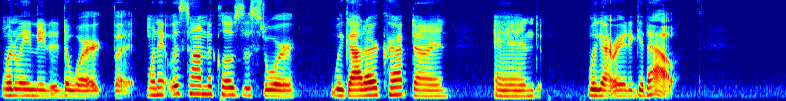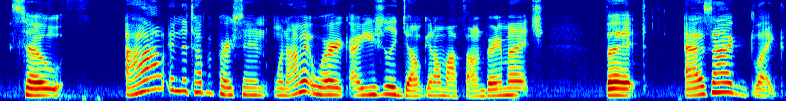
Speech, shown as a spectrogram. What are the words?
when we needed to work, but when it was time to close the store, we got our crap done and we got ready to get out. So I am the type of person when I'm at work, I usually don't get on my phone very much, but as I like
